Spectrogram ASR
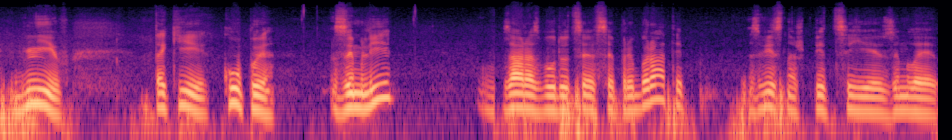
днів. Такі купи землі. Зараз буду це все прибирати. Звісно ж, під цією землею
